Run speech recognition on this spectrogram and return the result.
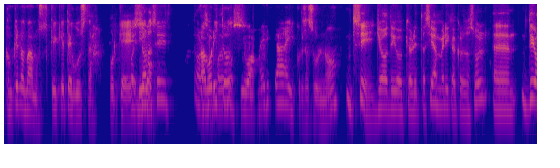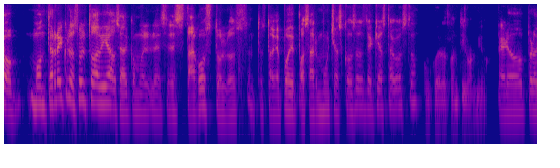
¿Con qué nos vamos? ¿Qué, qué te gusta? Porque Pues digo, ahora sí. Ahora sí favoritos, podemos- digo, América y Cruz Azul, ¿no? Sí, yo digo que ahorita sí, América Cruz Azul. Eh, digo, Monterrey Cruz Azul todavía, o sea, como es, hasta agosto, los, entonces todavía puede pasar muchas cosas de aquí hasta agosto. Concuerdo contigo, amigo. Pero, pero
